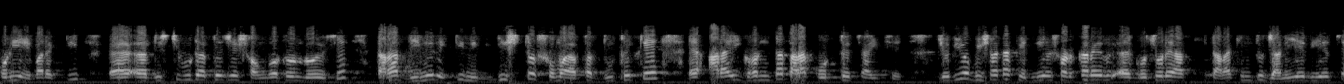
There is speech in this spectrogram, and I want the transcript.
করিয়ে এবার একটি ডিস্ট্রিবিউটারদের যে সংগঠন রয়েছে, তারা দিনের একটি নির্দিষ্ট সময়, অর্থাৎ দু থেকে আড়াই ঘণ্টা তারা করতে চাইছে। যদিও বিষয়টা কেন্দ্রীয় সরকারের গোচরে আসছে তারা কিন্তু জানিয়ে দিয়েছে,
